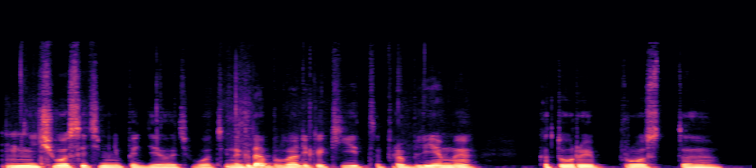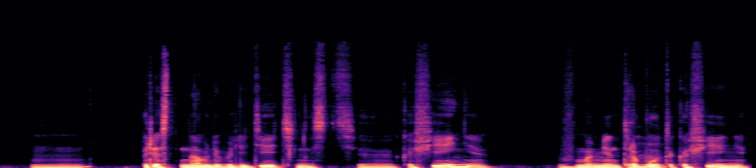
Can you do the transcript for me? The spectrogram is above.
ничего с этим не поделать. Вот. Иногда бывали какие-то проблемы, которые просто приостанавливали деятельность э, кофейни в момент работы кофейни.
